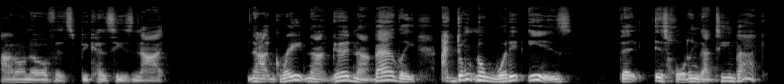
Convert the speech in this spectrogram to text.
I don't know if it's because he's not not great, not good, not badly. I don't know what it is that is holding that team back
